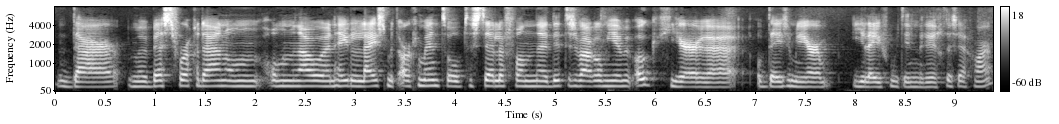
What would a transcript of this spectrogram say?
daar mijn best voor gedaan om, om nou een hele lijst met argumenten op te stellen van eh, dit is waarom je ook hier eh, op deze manier je leven moet inrichten, zeg maar.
